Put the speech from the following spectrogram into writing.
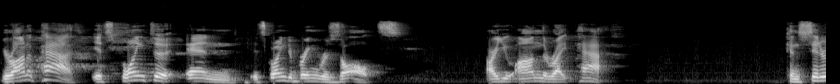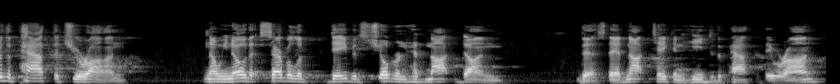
You're on a path. It's going to end, it's going to bring results. Are you on the right path? Consider the path that you're on. Now, we know that several of David's children had not done this, they had not taken heed to the path that they were on.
